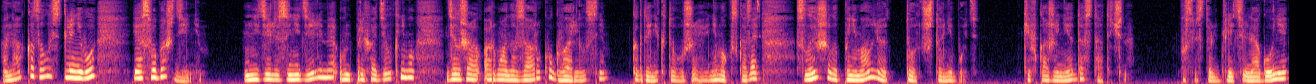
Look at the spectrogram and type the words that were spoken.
Она оказалась для него и освобождением. Недели за неделями он приходил к нему, держал Армана за руку, говорил с ним, когда никто уже не мог сказать, слышал и понимал ли тот что-нибудь. Кивка жене достаточно. После столь длительной агонии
